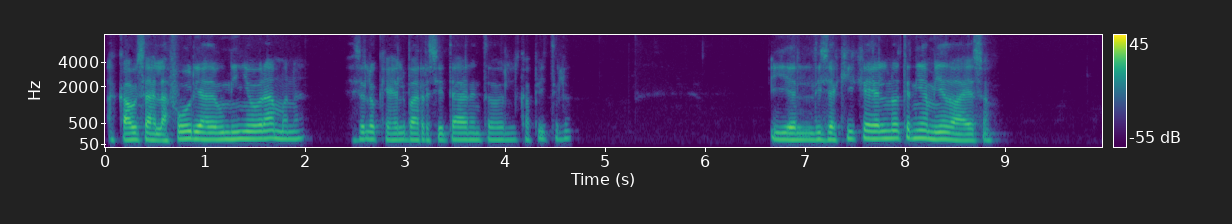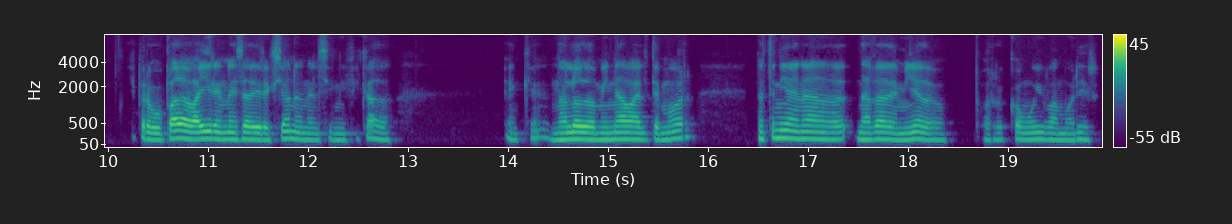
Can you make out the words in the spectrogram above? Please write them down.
a causa de la furia de un niño brahmana. Eso es lo que él va a recitar en todo el capítulo. Y él dice aquí que él no tenía miedo a eso. Y preocupada va a ir en esa dirección, en el significado, en que no lo dominaba el temor, no tenía nada, nada de miedo por cómo iba a morir.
